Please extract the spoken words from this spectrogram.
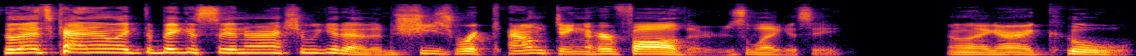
So that's kind of like the biggest interaction we get out of them. She's recounting her father's legacy. I'm like, all right, cool.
